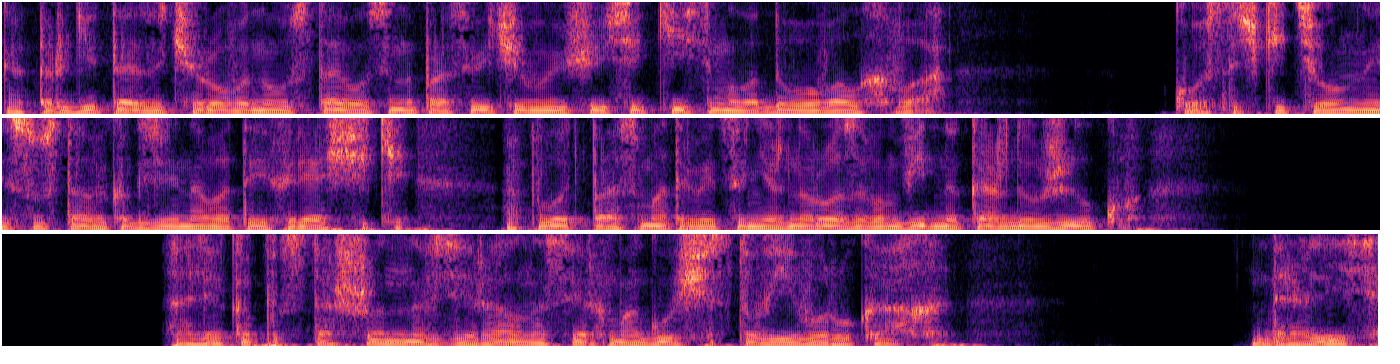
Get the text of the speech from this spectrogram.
А зачарованно уставился на просвечивающуюся кисть молодого волхва. Косточки темные, суставы как зеленоватые хрящики, а плоть просматривается нежно-розовым, видно каждую жилку. Олег опустошенно взирал на сверхмогущество в его руках. Дрались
